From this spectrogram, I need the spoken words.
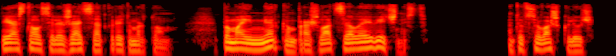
Я остался лежать с открытым ртом. По моим меркам прошла целая вечность. «Это все ваш ключ»,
